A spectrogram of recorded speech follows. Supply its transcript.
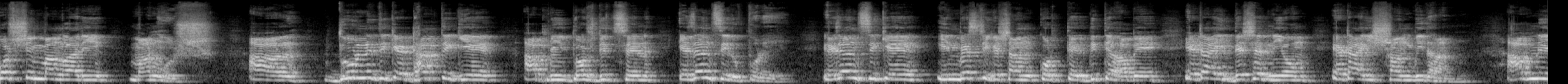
পশ্চিমবাংলারই মানুষ। আর দুর্নীতিকে ঢাকতে গিয়ে আপনি দোষ দিচ্ছেন এজেন্সির উপরে। এজেন্সিকে ইনভেস্টিগেশন করতে দিতে হবে, এটাই দেশের নিয়ম, এটাই সংবিধান। আপনি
